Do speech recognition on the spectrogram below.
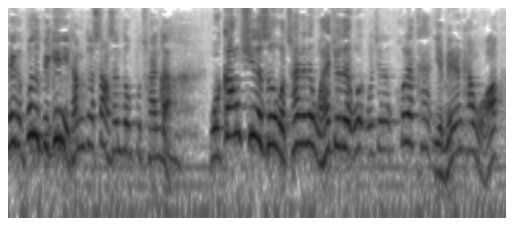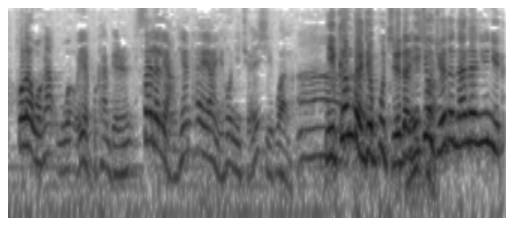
那个不是比基尼，他们都上身都不穿的。我刚去的时候，我穿着那我还觉得我我觉得后来看也没人看我，后来我看我我也不看别人，晒了两天太阳以后，你全习惯了，你根本就不觉得，你就觉得男男女女，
